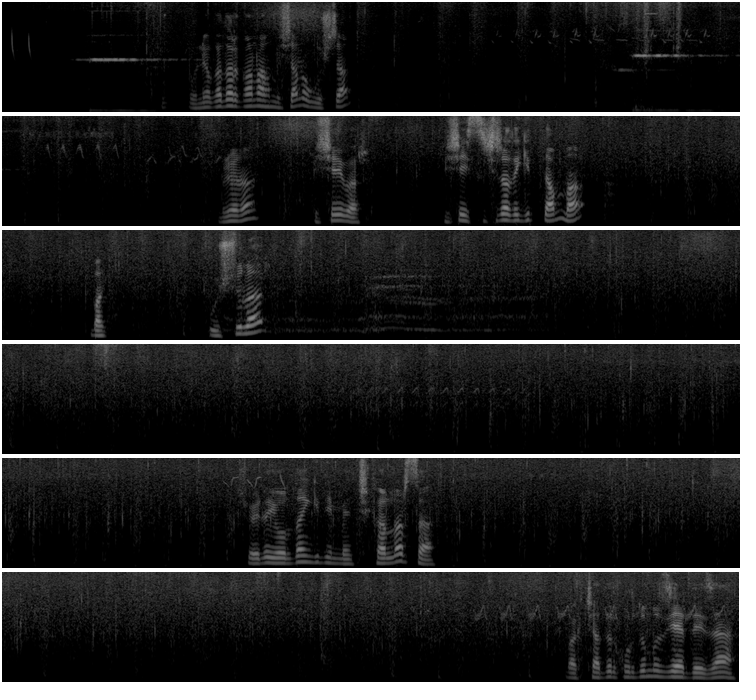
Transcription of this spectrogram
Bu ne kadar kanakmış lan o kuştan. Bu ne lan? Bir şey var. Bir şey sıçradı gitti ama. Bak. Uçtular. Şöyle yoldan gideyim ben çıkarlarsa. Bak çadır kurduğumuz yerdeyiz ha.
